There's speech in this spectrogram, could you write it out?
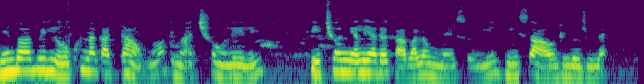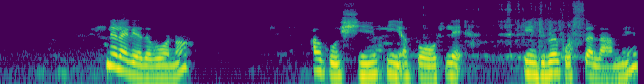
နင်းသွားပြီးလို့ခုနကတောက်နော်ဒီမှာအချုံလေးလေးဒီချုံငယ်လေးရတဲ့ခါဘာလုပ်မလဲဆိုရင်ဒီစအောင်ဒီလိုယူလိုက်လှည့်လိုက်တဲ့သဘောနော် အောက်ကိုရှင်းပြီးအပေါ်လှည့်ပြီးဒီဘက်ကိုဆက်လာမယ်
